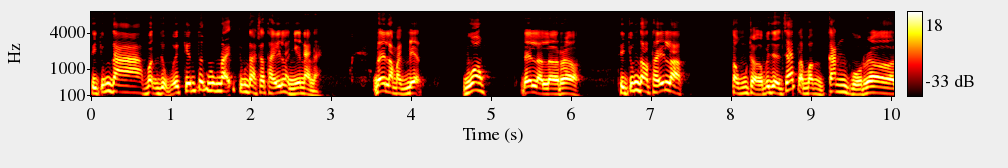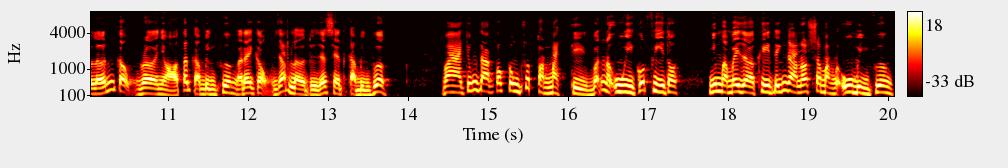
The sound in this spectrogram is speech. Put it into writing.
Thì chúng ta vận dụng cái kiến thức lúc nãy, chúng ta sẽ thấy là như này này. Đây là mạch điện, đúng không? Đây là LR thì chúng ta thấy là tổng trở bây giờ Z là bằng căn của R lớn cộng R nhỏ tất cả bình phương ở đây cộng ZL trừ ZC tất cả bình phương. Và chúng ta có công suất toàn mạch thì vẫn là UI cốt phi thôi. Nhưng mà bây giờ khi tính ra nó sẽ bằng là U bình phương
